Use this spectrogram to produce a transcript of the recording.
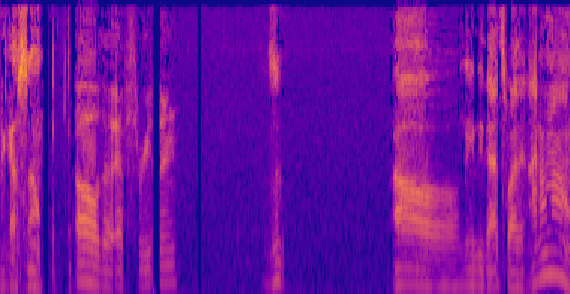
I guess so. Oh, the F3 thing? Is it? Oh, maybe that's why. They, I don't know.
